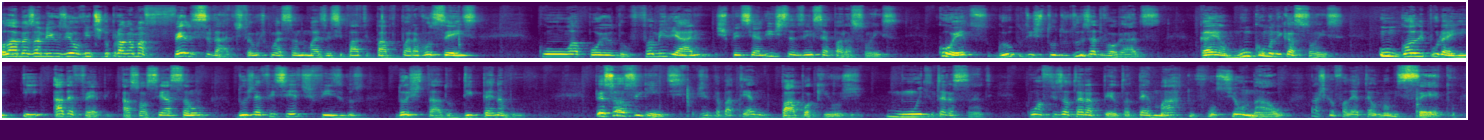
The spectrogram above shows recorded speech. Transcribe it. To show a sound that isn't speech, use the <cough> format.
Olá, meus amigos e ouvintes do programa Felicidade. Estamos começando mais esse bate-papo para vocês com o apoio do Familiare, especialistas em separações, Coetos, Grupo de Estudos dos Advogados, Ganhamum Comunicações, Um Gole Por Aí e ADEFEP, Associação dos Deficientes Físicos do Estado de Pernambuco. Pessoal, é o seguinte, a gente vai bater um papo aqui hoje, muito interessante, com a fisioterapeuta dermatofuncional. Acho que eu falei até o nome certo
